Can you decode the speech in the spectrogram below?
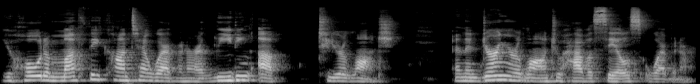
You hold a monthly content webinar leading up to your launch. And then during your launch, you'll have a sales webinar.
